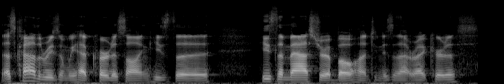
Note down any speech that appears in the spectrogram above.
that's kind of the reason we have Curtis on. He's the he's the master of bow hunting, isn't that right, Curtis?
